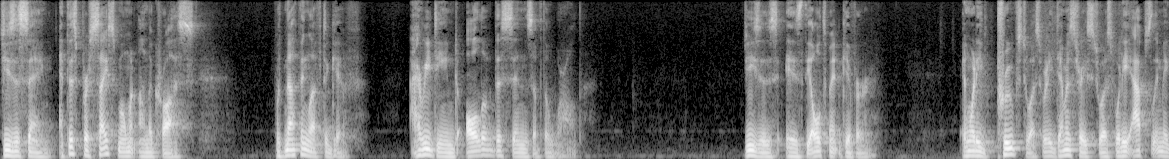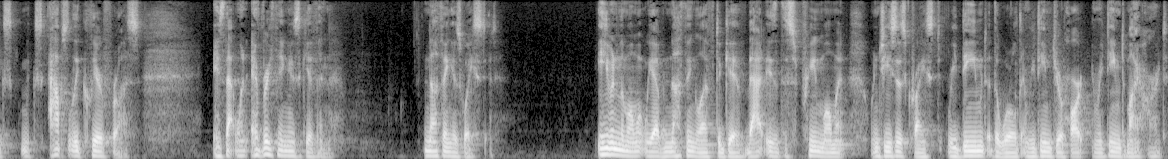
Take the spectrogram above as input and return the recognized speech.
Jesus saying, At this precise moment on the cross, with nothing left to give, I redeemed all of the sins of the world. Jesus is the ultimate giver. And what he proves to us, what he demonstrates to us, what he absolutely makes, makes absolutely clear for us is that when everything is given, nothing is wasted. Even the moment we have nothing left to give, that is the supreme moment when Jesus Christ redeemed the world and redeemed your heart and redeemed my heart.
